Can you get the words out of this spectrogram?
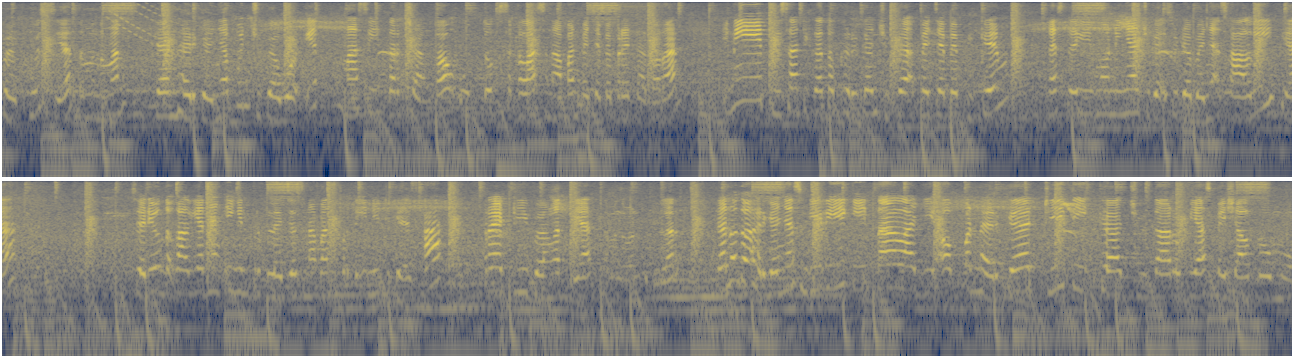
bagus ya teman-teman. Dan harganya pun juga worth it masih terjangkau untuk sekelas senapan PCP Predatoran ini bisa dikategorikan juga PCP Big Game. Testimoninya juga sudah banyak sekali ya. Jadi untuk kalian yang ingin berbelanja senapan seperti ini di GSA ready banget ya teman-teman bediler dan untuk harganya sendiri kita lagi open harga di 3 juta rupiah spesial promo.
